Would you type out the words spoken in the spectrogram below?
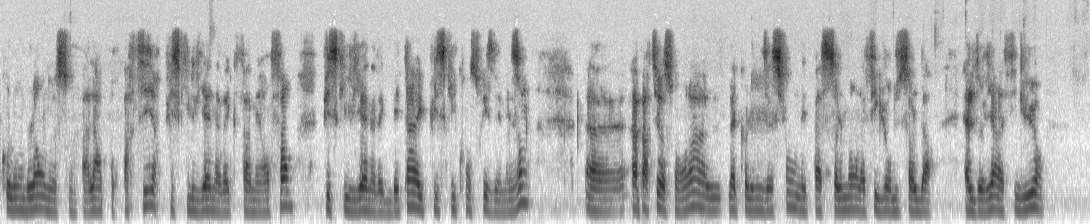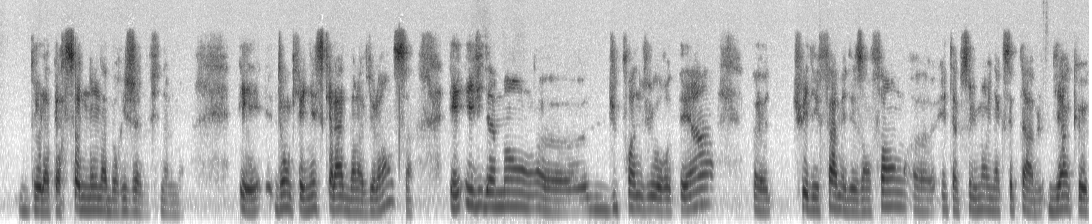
colons blancs ne sont pas là pour partir, puisqu'ils viennent avec femmes et enfants, puisqu'ils viennent avec bétail, puisqu'ils construisent des maisons. Euh, à partir de ce moment-là, la colonisation n'est pas seulement la figure du soldat, elle devient la figure de la personne non aborigène finalement. Et donc il y a une escalade dans la violence. Et évidemment, euh, du point de vue européen, euh, tuer des femmes et des enfants euh, est absolument inacceptable, bien que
